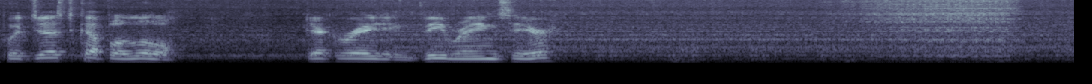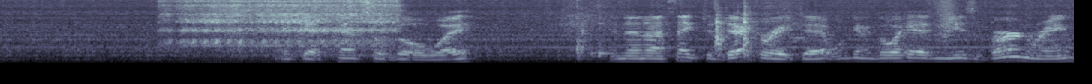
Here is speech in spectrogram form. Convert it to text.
put just a couple of little decorating V-rings here. Make that pencil go away. And then I think to decorate that, we're going to go ahead and use a burn ring.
